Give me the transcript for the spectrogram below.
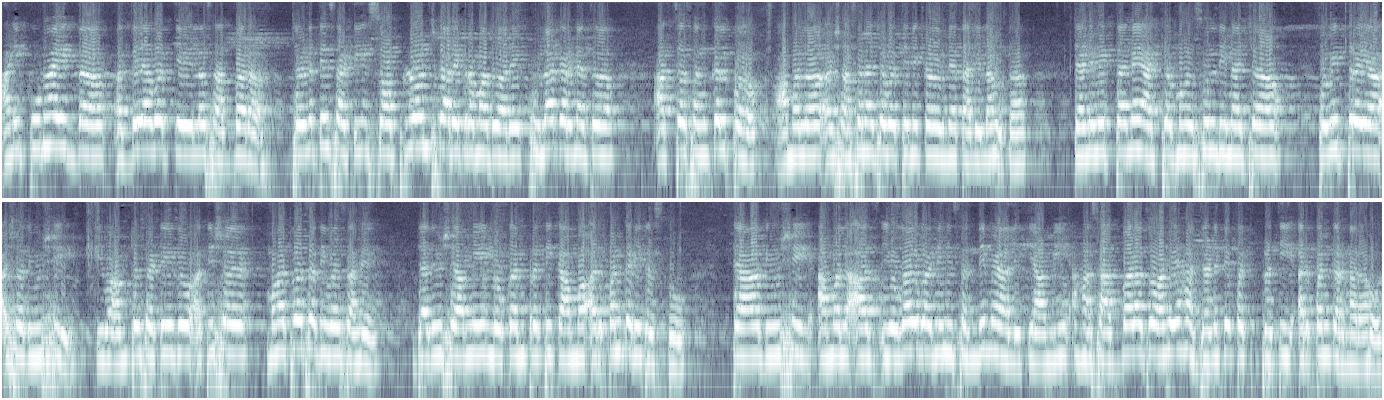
आणि पुन्हा एकदा अद्ययावत केलेला सातबारा जनतेसाठी सॉफ्ट लॉन्च कार्यक्रमाद्वारे खुला करण्याचा आजचा संकल्प आम्हाला शासनाच्या वतीने कळवण्यात आलेला होता. त्यानिमित्ताने आजच्या महसूल दिनाच्या पवित्र या अशा दिवशी किंवा आमच्यासाठी जो अतिशय महत्त्वाचा दिवस आहे ज्या दिवशी आम्ही लोकांप्रती कामं अर्पण करीत असतो त्या दिवशी आम्हाला आज योगायोगाने ही संधी मिळाली की आम्ही हा सातबारा जो आहे हा जनते प्रती अर्पण करणार आहोत.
